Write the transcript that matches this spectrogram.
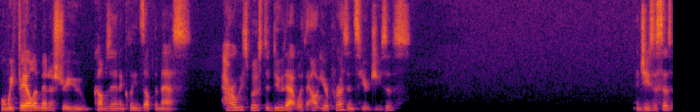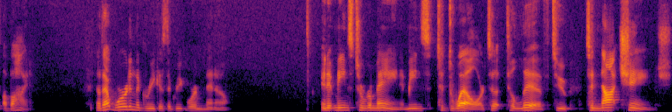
when we fail in ministry, who comes in and cleans up the mess? How are we supposed to do that without your presence here, Jesus? And Jesus says, Abide. Now, that word in the Greek is the Greek word meno. And it means to remain, it means to dwell or to, to live, to, to not change.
